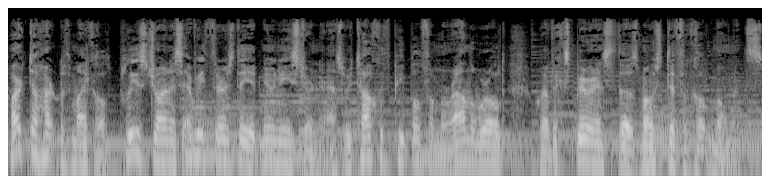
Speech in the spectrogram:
Heart to Heart with Michael. Please join us every Thursday at noon Eastern as we talk with people from around the world who have experienced those most difficult moments.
